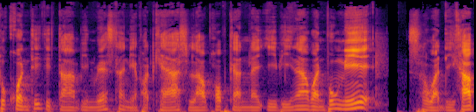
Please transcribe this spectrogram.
ทุกคนที่ติดตาม Invest t a n i a Podcast แล้วพบกันใน EP หน้าวันพรุ่งนี้ สวัสดีครับ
